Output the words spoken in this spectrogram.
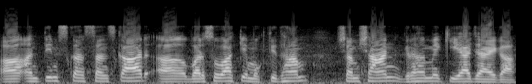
अंतिम संस्कार वर्सोवा के मुक्तिधाम शमशान ग्रह में किया जाएगा।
